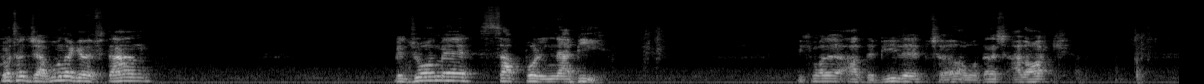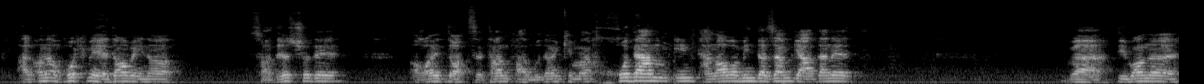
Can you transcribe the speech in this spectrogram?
دو تا جوون رو گرفتن به جرم سب النبی یکی مال اردبیل چرا آوردنش عراق. الان هم حکم اعدام اینا صادر شده. آقای دادستان فرمودن که من خودم این تناب رو میندازم گردنت. و دیوان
